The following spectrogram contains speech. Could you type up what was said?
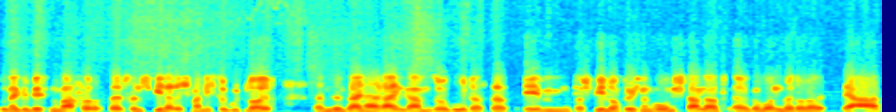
zu einer gewissen Waffe. Selbst wenn spielerisch mal nicht so gut läuft, ähm, sind seine Hereingaben so gut, dass das eben das Spiel doch durch einen hohen Standard äh, gewonnen wird oder der Art.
